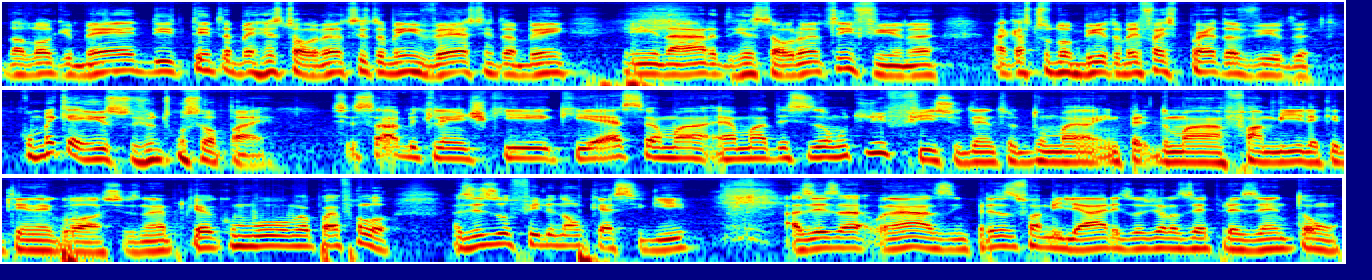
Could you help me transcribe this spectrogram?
da LogMed, tem também restaurantes, vocês também investem também em, na área de restaurantes, enfim, né? A gastronomia também faz parte da vida. Como é que é isso junto com seu pai? Você sabe, cliente, que, que essa é uma, é uma decisão muito difícil dentro de uma, de uma família que tem negócios, né? Porque, como o meu pai falou, às vezes o filho não quer seguir, às vezes né, as empresas familiares hoje elas representam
